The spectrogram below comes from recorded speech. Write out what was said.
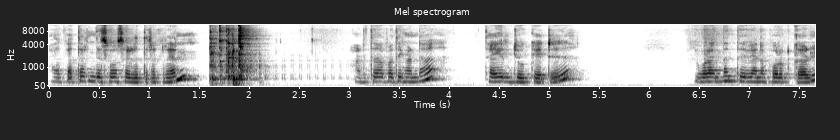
அதுக்கப்புறம் இந்த சோஸ் எடுத்துருக்கிறேன். அடுத்தது பார்த்திங்கன்னா தயிர் ஜோக்கெட்டு. இவ்வளோ தான் தேவையான பொருட்கள்.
